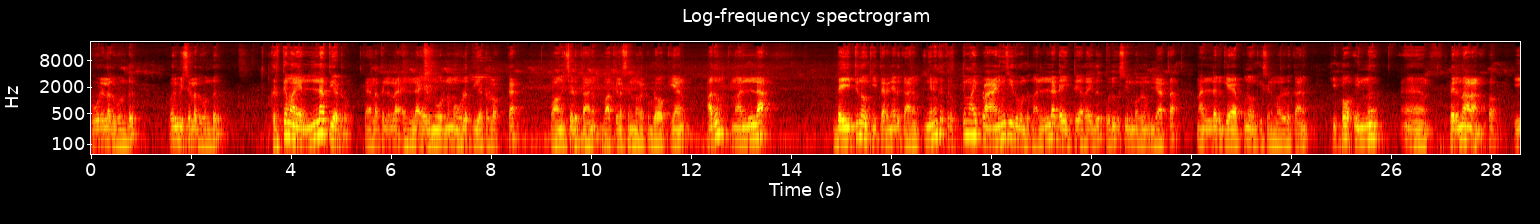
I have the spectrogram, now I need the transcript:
കൂടെയുള്ളത് കൊണ്ട് ഒരുമിച്ചുള്ളത് കൊണ്ട് കൃത്യമായി എല്ലാ തിയേറ്ററും കേരളത്തിലുള്ള എല്ലാ എഴുന്നൂറിന് മുകളിൽ തിയേറ്ററിലൊക്കെ വാങ്ങിച്ചെടുക്കാനും ബാക്കിയുള്ള സിനിമകൾക്ക് ബ്ലോക്ക് ചെയ്യാനും അതും നല്ല ഡേറ്റ് നോക്കി തിരഞ്ഞെടുക്കാനും ഇങ്ങനെയൊക്കെ കൃത്യമായി പ്ലാനിങ് ചെയ്തുകൊണ്ട് നല്ല ഡേറ്റ് അതായത് ഒരു സിനിമകളും ഇല്ലാത്ത നല്ലൊരു ഗ്യാപ്പ് നോക്കി സിനിമകൾ എടുക്കാനും ഇപ്പോൾ ഇന്ന് പെരുന്നാളാണ്. ഇപ്പോൾ ഈ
